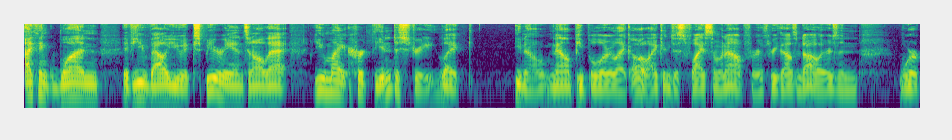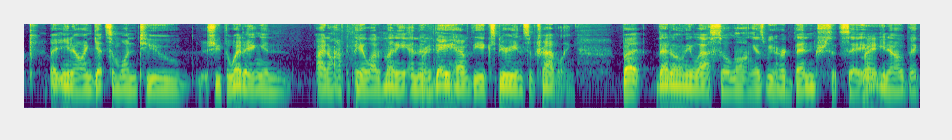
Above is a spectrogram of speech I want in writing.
I think one, if you value experience and all that, you might hurt the industry. Like, you know, now people are like, oh, I can just fly someone out for three thousand dollars and work, uh, you know, and get someone to shoot the wedding, and I don't have to pay a lot of money, and then Right. they have the experience of traveling. But that only lasts so long, as we heard Ben say. Right. You know, like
